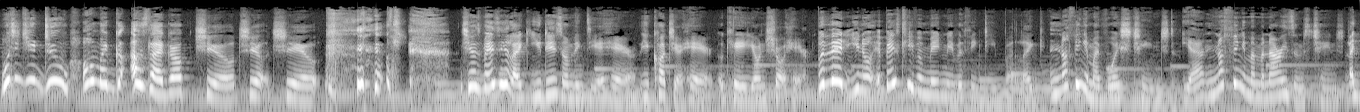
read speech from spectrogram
what did you do? Oh my god. I was like, girl, chill, chill, chill. she was basically like, you did something to your hair. You cut your hair. Okay, you're on short hair. But then, you know, it basically even made me even think deeper. Like, nothing in my voice changed. Yeah. Nothing in my mannerisms changed. Like,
